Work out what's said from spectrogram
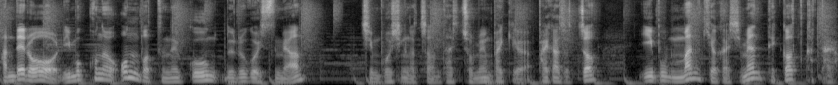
반대로 리모컨을 온 버튼을 꾹 누르고 있으면 지금 보신 것처럼 다시 조명 밝기가 밝아졌죠. 이 부분만 기억하시면 될 것 같아요.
